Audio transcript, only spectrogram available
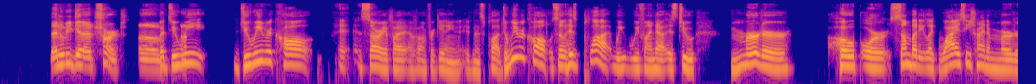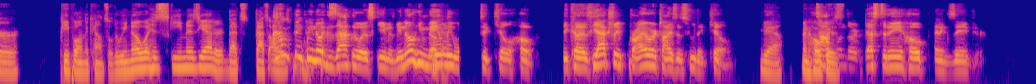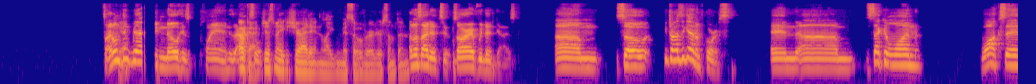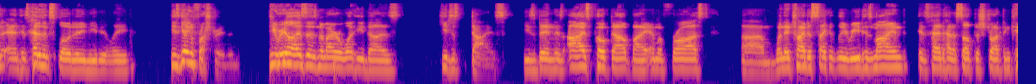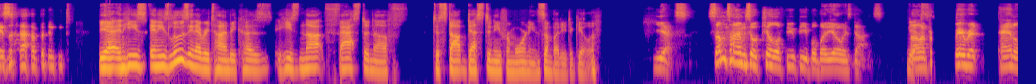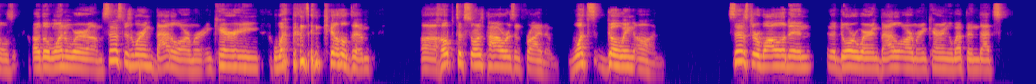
Then we get a chart of. but do we do we recall Eh, sorry if i if i'm forgetting in this plot do we recall so his plot we we find out is to murder Hope or somebody? Like, why is he trying to murder people on the council? Do we know what his scheme is yet, or that's that's? I don't think we know exactly what his scheme is. We know he mainly okay. wants to kill Hope because he actually prioritizes who to kill. Yeah, and Hope Top is ones are Destiny, Hope, and Xavier. So I don't yeah. think we actually know his plan. His okay, actual just making sure I didn't like miss over it or something. Unless I did too. Sorry if we did, guys. Um, so he tries again, of course, and um, the second one walks in and his head is exploded immediately. He's getting frustrated. He realizes no matter what he does, he just dies. He's been his eyes poked out by Emma Frost. Um, when they tried to psychically read his mind, his head had a self destruct in case it happened. Yeah, and he's and he's losing every time because he's not fast enough to stop Destiny from warning somebody to kill him. Yes, sometimes he'll kill a few people, but he always dies. Yes. Uh, my favorite panels are the one where um, Sinister's wearing battle armor and carrying weapons and killed him. Uh, Hope took Storm's powers and fried him. What's going on? Sinister wallowed in in a door wearing battle armor and carrying a weapon that's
